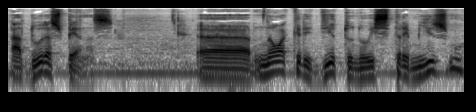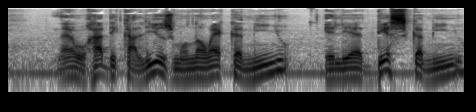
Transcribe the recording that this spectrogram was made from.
a duras penas. Uh, não acredito no extremismo, né? o radicalismo não é caminho, ele é descaminho.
